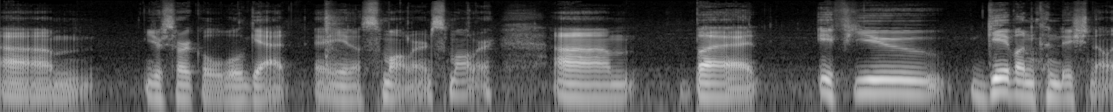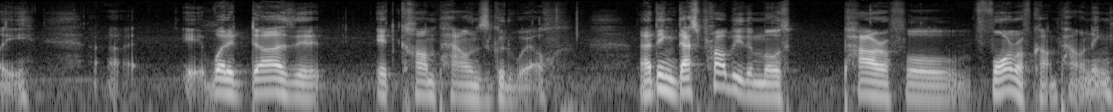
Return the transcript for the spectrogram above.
um, your circle will get you know smaller and smaller. Um, but if you give unconditionally, uh, it, what it does it it compounds goodwill. I think that's probably the most powerful form of compounding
